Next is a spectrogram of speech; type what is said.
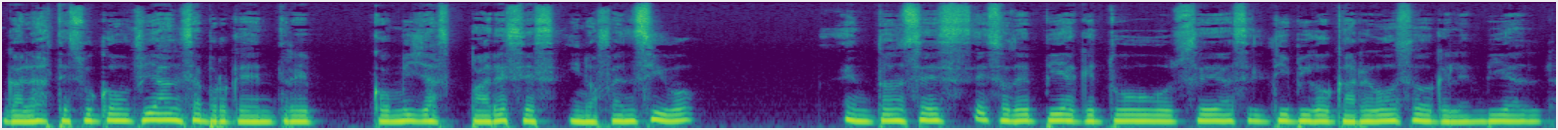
ganaste su confianza, porque entre comillas pareces inofensivo, entonces eso de pie que tú seas el típico cargoso que le envía el,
